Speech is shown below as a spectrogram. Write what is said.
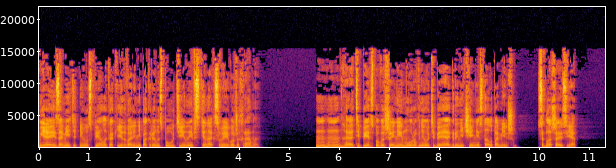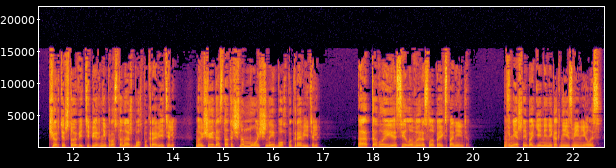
Я и заметить не успела, как едва ли не покрылась паутиной в стенах своего же храма. «Угу, а теперь с повышением уровня у тебя и ограничений стало поменьше. Соглашаюсь я. Черти что, ведь теперь не просто наш бог-покровитель, но еще и достаточно мощный бог-покровитель. А оттого ее сила выросла по экспоненте. Внешне богиня никак не изменилась,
